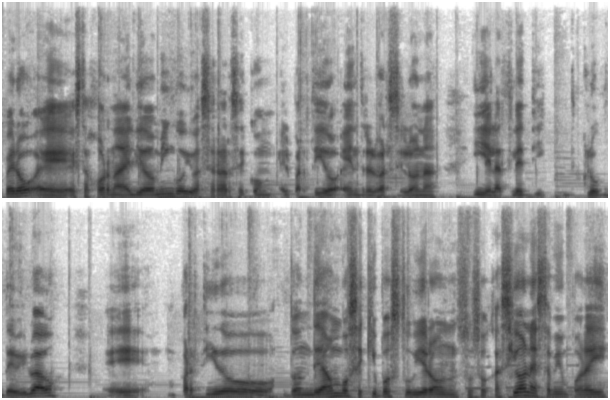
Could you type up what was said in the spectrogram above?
pero eh, esta jornada del día domingo iba a cerrarse con el partido entre el Barcelona y el Athletic Club de Bilbao. Eh, un partido donde ambos equipos tuvieron sus ocasiones, también por ahí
